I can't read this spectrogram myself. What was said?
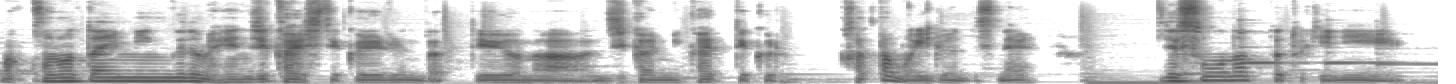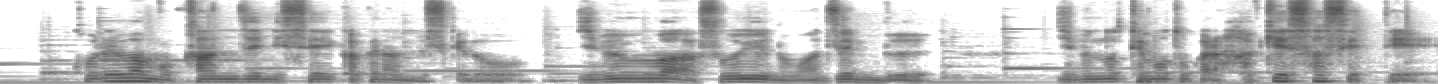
まあ、このタイミングでも返事返してくれるんだっていうような時間に帰ってくる方もいるんですね。で、そうなった時に、これはもう完全に正確なんですけど、自分はそういうのは全部自分の手元からはけさせて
